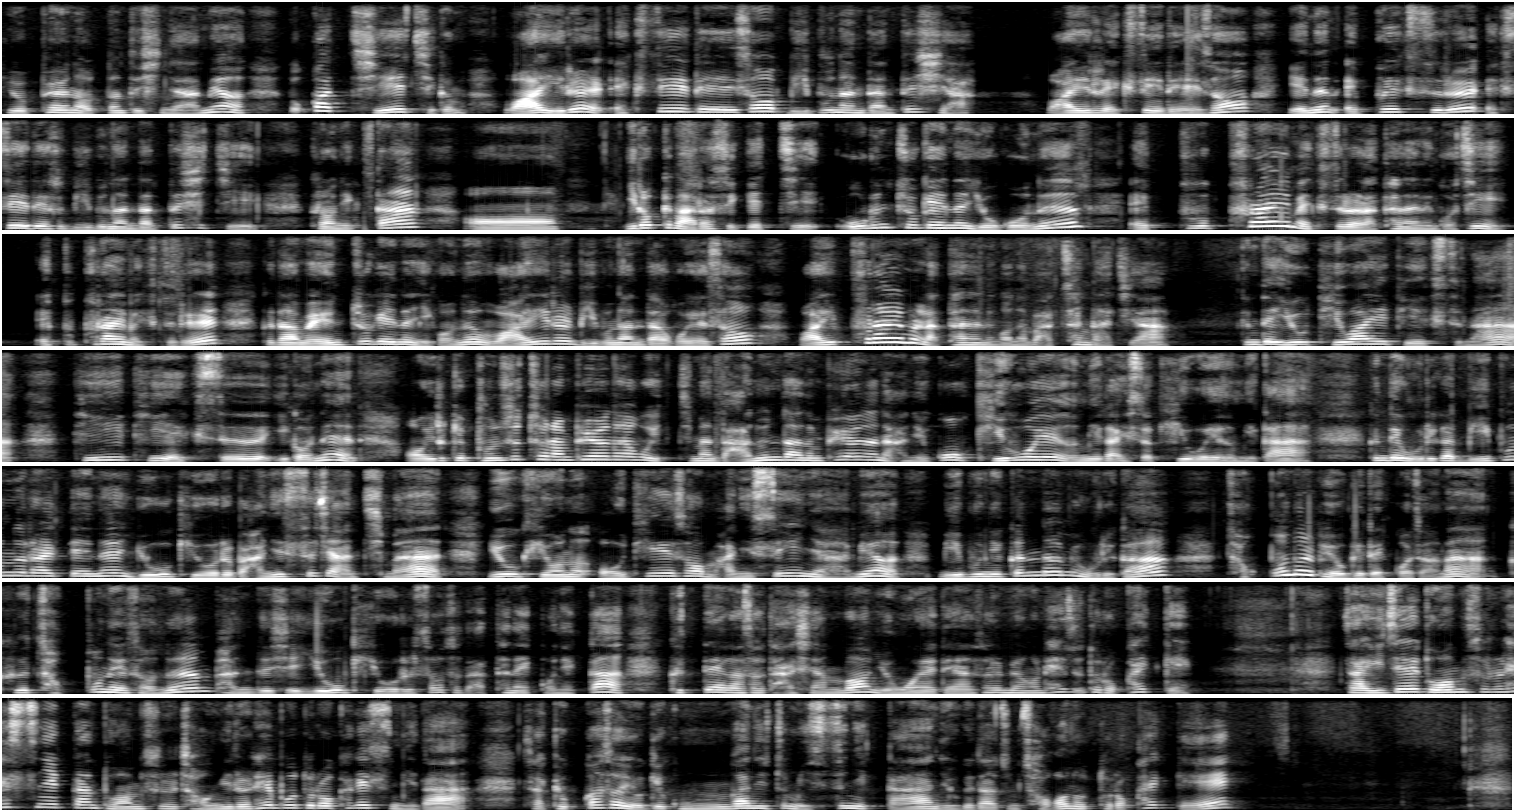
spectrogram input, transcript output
요 표현은 어떤 뜻이냐면 똑같이 지금 y를 x에 대해서 미분한다는 뜻이야. y를 x에 대해서 얘는 fx를 x에 대해서 미분한다는 뜻이지. 그러니까 어 이렇게 말할 수 있겠지. 오른쪽에는 요거는 f 프라임 x를 나타내는 거지. f 프라임 x를. 그 다음에 왼쪽에는 이거는 y를 미분한다고 해서 y 프라임을 나타내는 거나 마찬가지야. 근데 요 dy dx나 d dx 이거는 어 이렇게 분수처럼 표현하고 있지만 나눈다는 표현은 아니고 기호의 의미가 있어 기호의 의미가. 근데 우리가 미분을 할 때는 요 기호를 많이 쓰지 않지만 요 기호는 어디에서 많이 쓰이냐 하면 미분이 끝나면 우리가 적분을 배우게 될 거잖아. 그 적분에서는 반드시 요 기호를 써서 나타낼 거니까 그때 가서 다시 한번 용어에 대한 설명을 해 주도록 할게 자, 이제 도함수를 했으니까 도함수를 정의를 해보도록 하겠습니다. 자, 교과서 여기 공간이 좀 있으니까 여기다 좀 적어 놓도록 할게.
